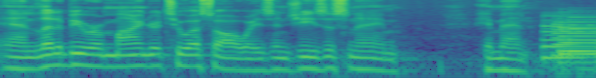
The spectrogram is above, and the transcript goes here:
And let it be a reminder to us always. In jesus name amen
